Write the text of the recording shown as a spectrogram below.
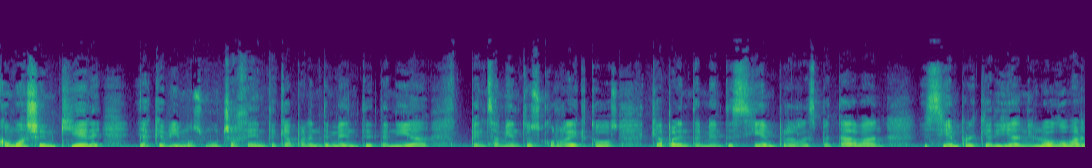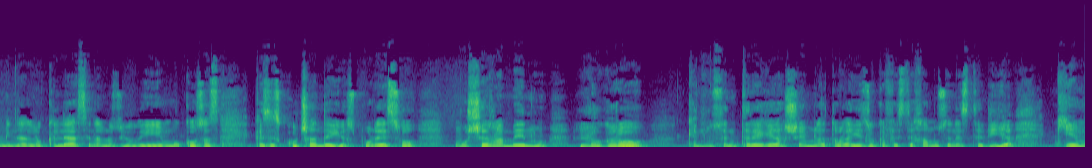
como Hashem quiere, ya que vimos mucha gente que aparentemente tenía pensamientos correctos, que aparentemente siempre respetaban y siempre querían, y luego barminan lo que le hacen a los Yudim o cosas que se escuchan de ellos. Por eso Moshe Ramenu logró que nos entregue a Hashem la Torah y es lo que festejamos en este día. Quien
